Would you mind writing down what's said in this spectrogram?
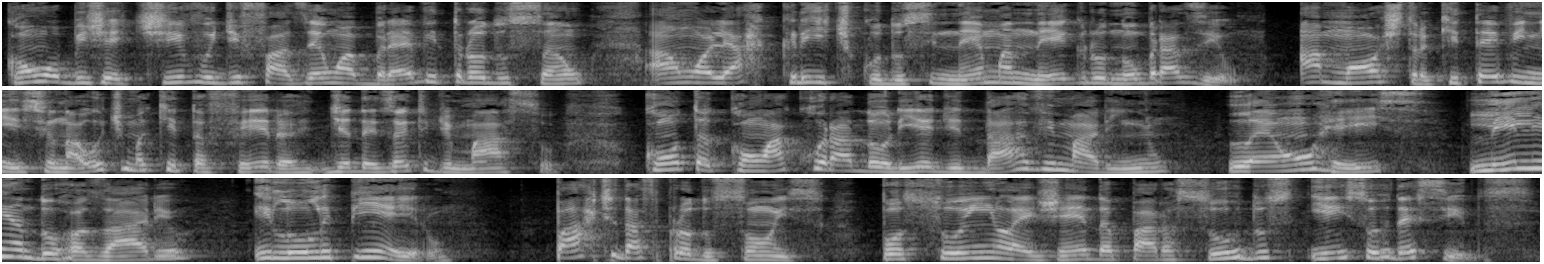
com o objetivo de fazer uma breve introdução a um olhar crítico do cinema negro no Brasil. A mostra, que teve início na última quinta-feira, dia 18 de março, conta com a curadoria de Darvi Marinho, Leon Reis, Lilian do Rosário e Luli Pinheiro. Parte das produções possuem legenda para surdos e ensurdecidos.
